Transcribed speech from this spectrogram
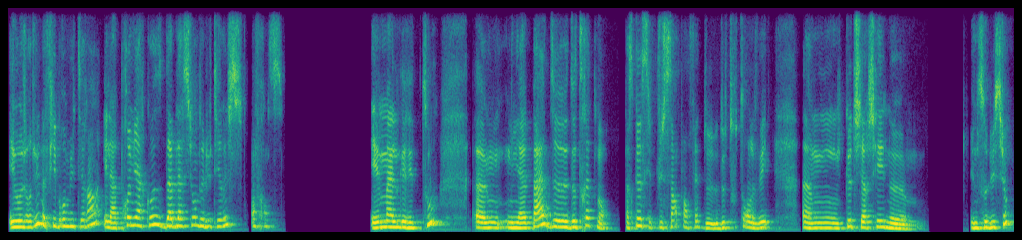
Et aujourd'hui, le fibromutérin est la première cause d'ablation de l'utérus en France. Et malgré tout, euh, il n'y a pas de, traitement. Parce que c'est plus simple, en fait, de, tout enlever euh, que de chercher une, une solution.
